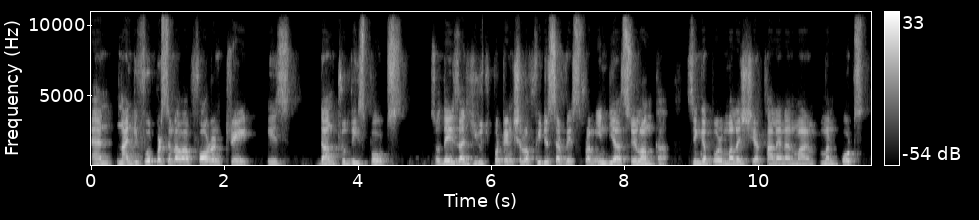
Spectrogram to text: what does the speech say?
And 94% of our foreign trade is done through these ports. So there is a huge potential of feeder service from India, Sri Lanka, Singapore, Malaysia, Thailand, and Myanmar ports.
